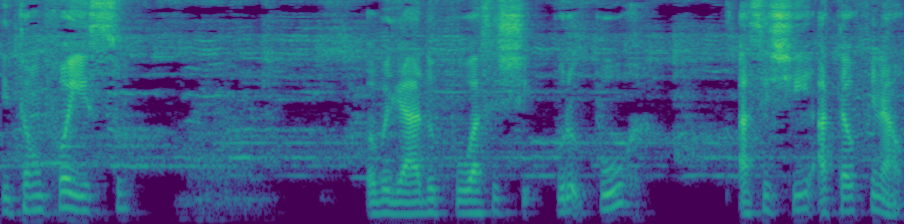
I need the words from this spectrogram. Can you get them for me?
Então foi isso. Obrigado por assistir, por, por assistir até o final.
